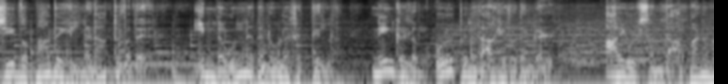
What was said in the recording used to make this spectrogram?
جیو پایا نڑا نوکل نہیں پیل سندا پندم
